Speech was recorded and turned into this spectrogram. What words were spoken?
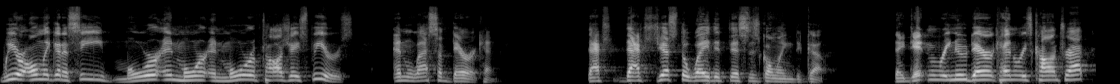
we are only going to see more and more and more of Tyjae Spears and less of Derrick Henry. That's that's just the way that this is going to go. They didn't renew Derrick Henry's contract.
